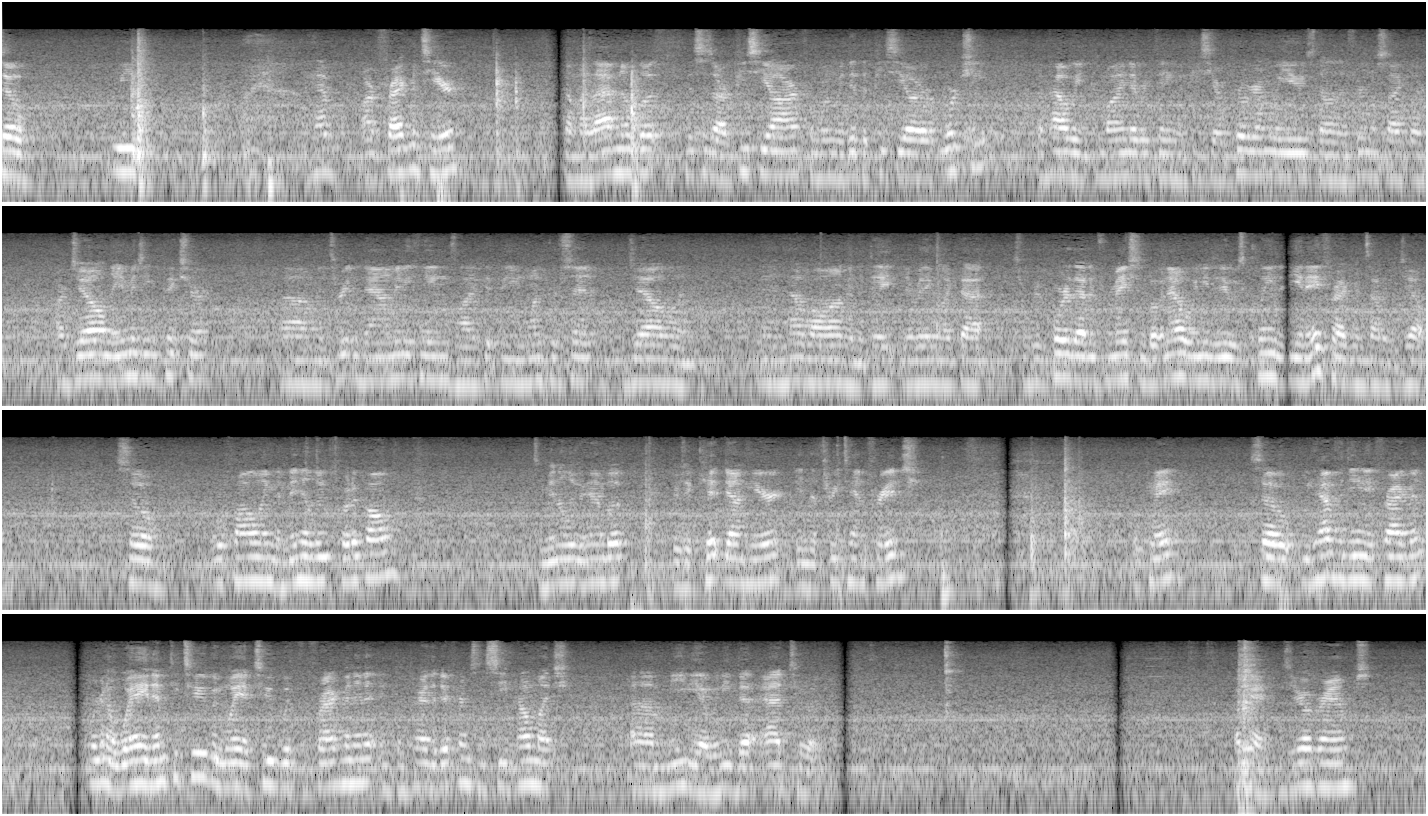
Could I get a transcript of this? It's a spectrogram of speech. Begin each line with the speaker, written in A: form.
A: so we have our fragments here. Got my lab notebook. This is our PCR from when we did the PCR worksheet of how we combined everything, the PCR program we used on the thermal cycler, our gel and the imaging picture. Um, it's written down many things like it being 1% gel and, and how long and the date and everything like that. So we recorded that information, but now what we need to do is clean the DNA fragments out of the gel. So we're following the MinElute protocol. It's a MinElute handbook. There's a kit down here in the 310 fridge. Okay, so we have the DNA fragment. We're going to weigh an empty tube and weigh a tube with the fragment in it and compare the difference and see how much um, media we need to add to it. Okay, zero grams.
